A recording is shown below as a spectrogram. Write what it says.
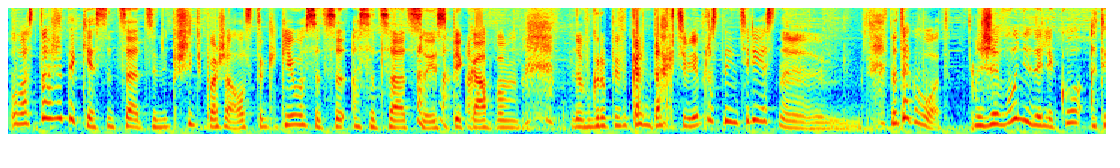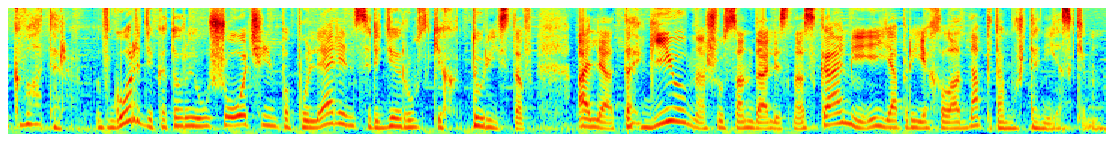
У вас тоже такие ассоциации? Напишите, пожалуйста, какие у вас ассоциации с пикапом в группе ВКонтакте. Мне просто интересно. Ну так вот, живу недалеко от экватора. В городе, который уж очень популярен среди русских туристов. Аля Тагил, ношу сандали с носками, и я приехала одна, потому что не с кем.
